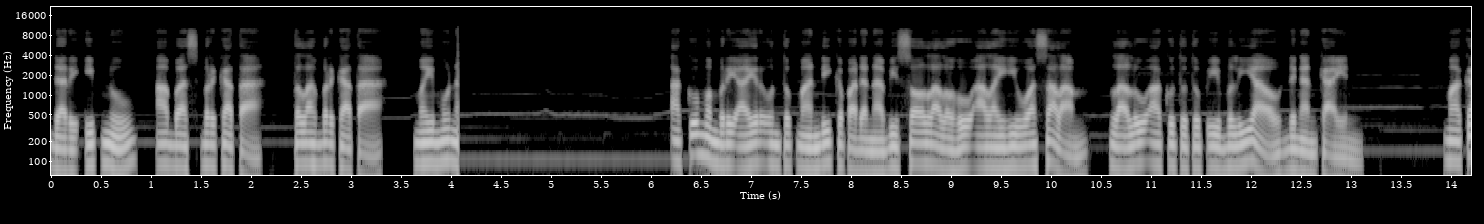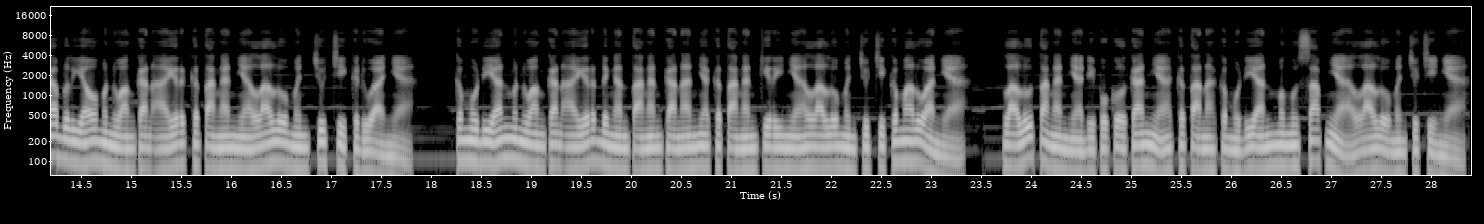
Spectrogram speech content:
dari Ibnu, Abbas berkata, telah berkata, Maimunah, Aku memberi air untuk mandi kepada Nabi Sallallahu Alaihi Wasallam, lalu aku tutupi beliau dengan kain. Maka beliau menuangkan air ke tangannya lalu mencuci keduanya. Kemudian menuangkan air dengan tangan kanannya ke tangan kirinya lalu mencuci kemaluannya lalu tangannya dipukulkannya ke tanah kemudian mengusapnya lalu mencucinya.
